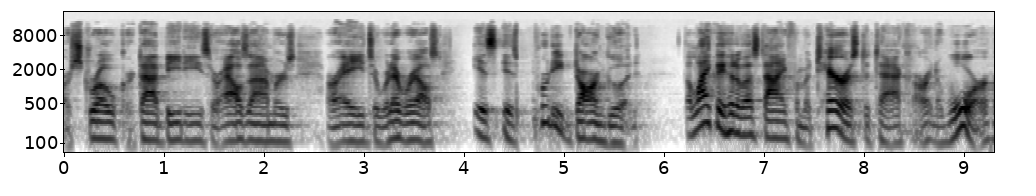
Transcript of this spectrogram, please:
or stroke or diabetes or Alzheimer's or AIDS or whatever else is, is pretty darn good. The likelihood of us dying from a terrorist attack or in a war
